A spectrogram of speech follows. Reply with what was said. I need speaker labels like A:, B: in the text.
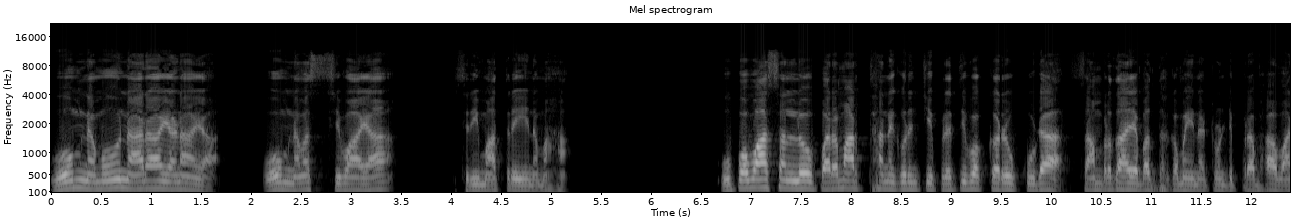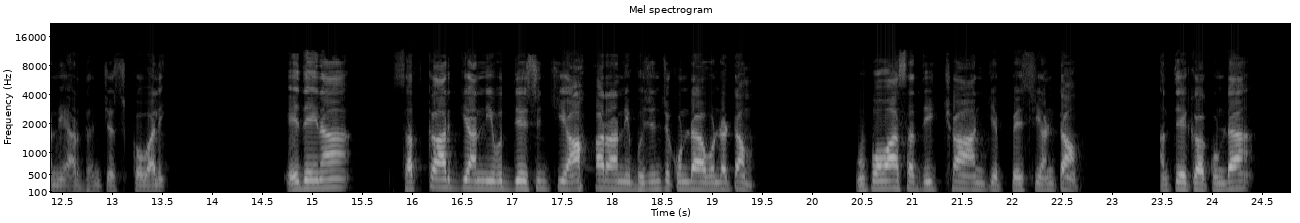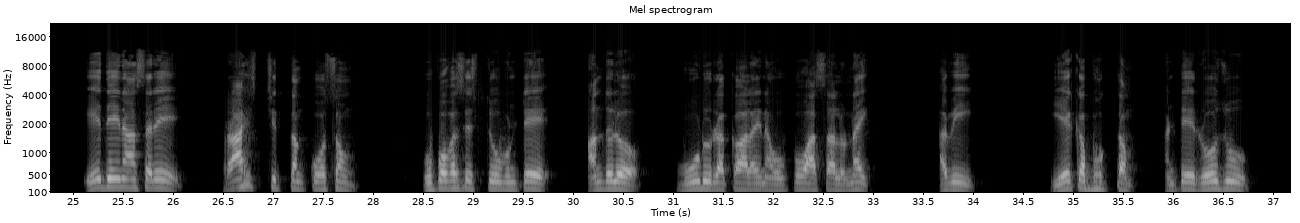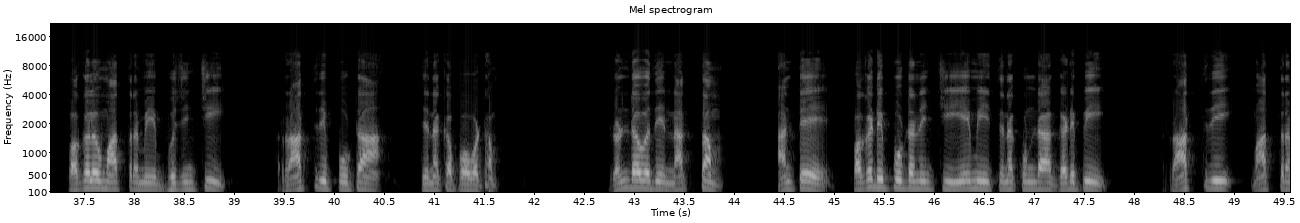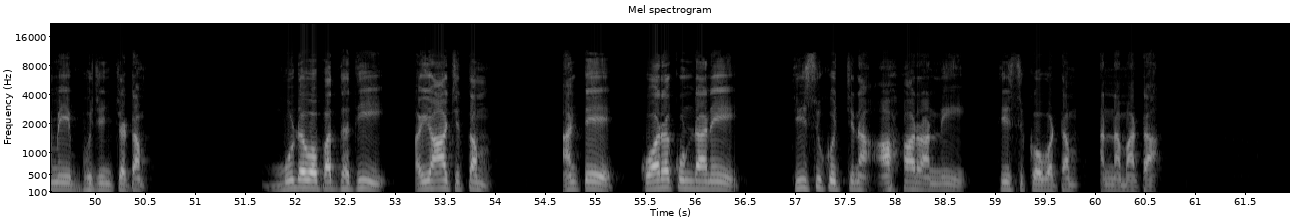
A: ఓం నమో నారాయణాయ. ఓం నమ శివాయ. శ్రీమాత్రే నమ. ఉపవాసంలో పరమార్థాన్ని గురించి ప్రతి ఒక్కరూ కూడా సాంప్రదాయబద్ధకమైనటువంటి ప్రభావాన్ని అర్థం చేసుకోవాలి. ఏదైనా సత్కార్యాన్ని ఉద్దేశించి ఆహారాన్ని భుజించకుండా ఉండటం ఉపవాస దీక్ష అని చెప్పేసి అంటాం. అంతేకాకుండా ఏదైనా సరే ప్రాయశ్చిత్తం కోసం ఉపవసిస్తూ ఉంటే అందులో మూడు రకాలైన ఉపవాసాలు ఉన్నాయి అవి ఏకభుక్తం అంటే రోజు పగలు మాత్రమే భుజించి రాత్రిపూట తినకపోవటం. రెండవది నక్తం అంటే పగటిపూట నుంచి ఏమీ తినకుండా గడిపి రాత్రి మాత్రమే భుజించటం. మూడవ పద్ధతి అయాచితం అంటే కోరకుండానే తీసుకొచ్చిన ఆహారాన్ని తీసుకోవటం అన్నమాట.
